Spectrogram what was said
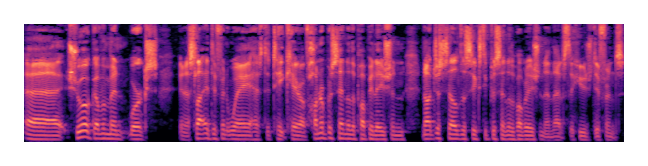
Uh sure government works in a slightly different way it has to take care of 100% of the population not just sell to 60% of the population and that's the huge difference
